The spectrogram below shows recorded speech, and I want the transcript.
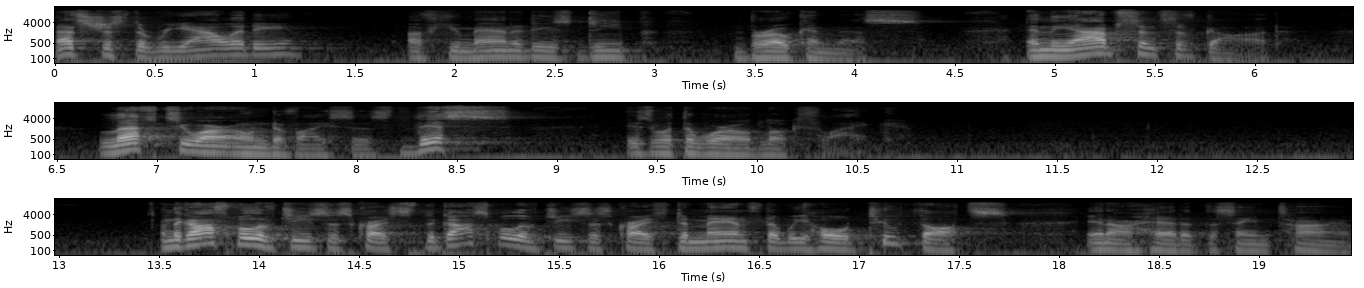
That's just the reality of humanity's deep brokenness. In the absence of God, left to our own devices, this is what the world looks like. And the gospel of Jesus Christ, the gospel of Jesus Christ demands that we hold two thoughts in our head at the same time.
